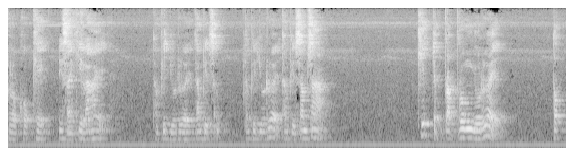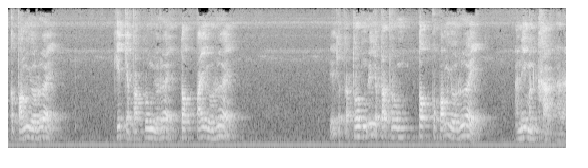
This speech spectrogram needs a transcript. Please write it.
กรกขกเคกนิสัยขี้ร้ายทำผิดอยู่เรื่อยทำผิดทำผิดอยู่เรื่อยทำผิดซ้ำซากคิดจะปรับปรุงอยู่เรื่อย ตกกระป๋องอยู่เรื่อย คิดจะปรับปรุงอยู่เรื่อย ตกไปอยู่เรื่อย เดี๋ยวจะปรับปรุงเดี๋ยวจะปรับปรุง ตกกระป๋องอยู่เรื่อย อันนี้มันขาดอะไร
